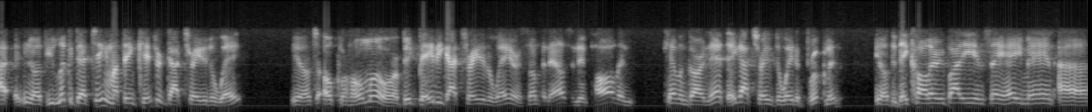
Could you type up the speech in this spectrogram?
I, you know, if you look at that team, I think Kendrick got traded away you know, to Oklahoma or Big Baby got traded away or something else. And then Paul and Kevin Garnett, they got traded away to Brooklyn. You know, did they call everybody and say, hey, man, uh,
